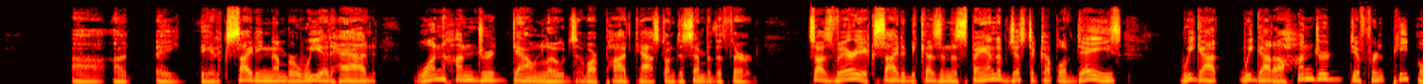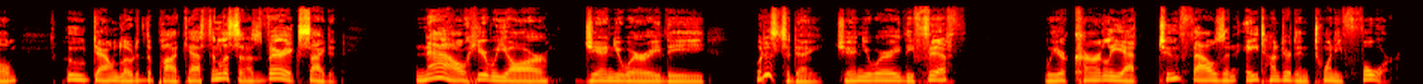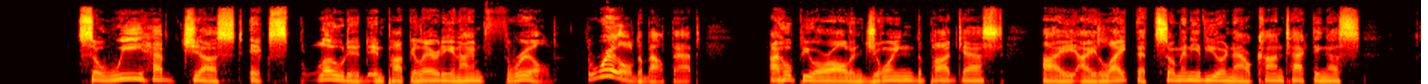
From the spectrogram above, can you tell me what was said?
uh, a a an exciting number. We had had 100 downloads of our podcast on December the 3rd. So I was very excited because in the span of just a couple of days, we got we got a hundred different people who downloaded the podcast and listen. I was very excited. Now here we are, January the what is today? January the fifth. We are currently at two thousand eight hundred and twenty-four. So we have just exploded in popularity, and I am thrilled, thrilled about that. I hope you are all enjoying the podcast. I, I like that so many of you are now contacting us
